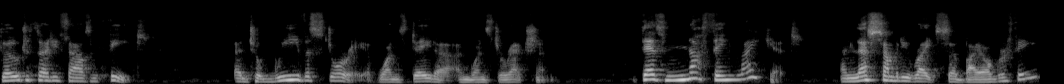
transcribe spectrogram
go to 30,000 feet and to weave a story of one's data and one's direction, there's nothing like it unless somebody writes a biography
